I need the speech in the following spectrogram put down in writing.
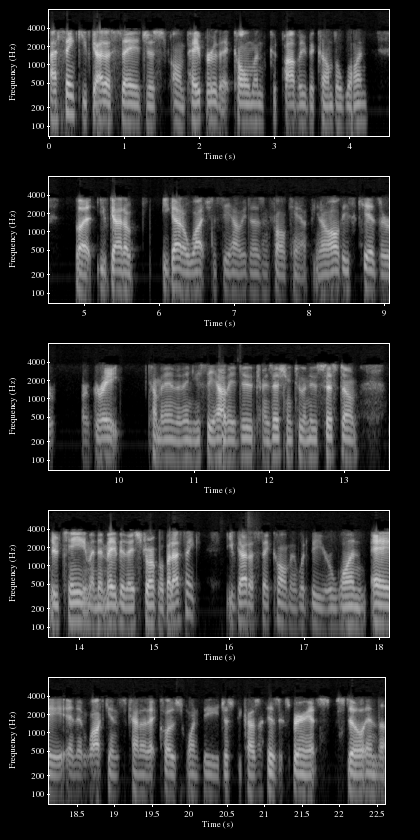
I think you've got to say just on paper that Coleman could probably become the one, but you've got to you got to watch and see how he does in fall camp. You know, all these kids are are great coming in, and then you see how they do transitioning to a new system, new team, and then maybe they struggle. But I think you've got to say Coleman would be your one A, and then Watkins kind of that close one B, just because of his experience still in the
